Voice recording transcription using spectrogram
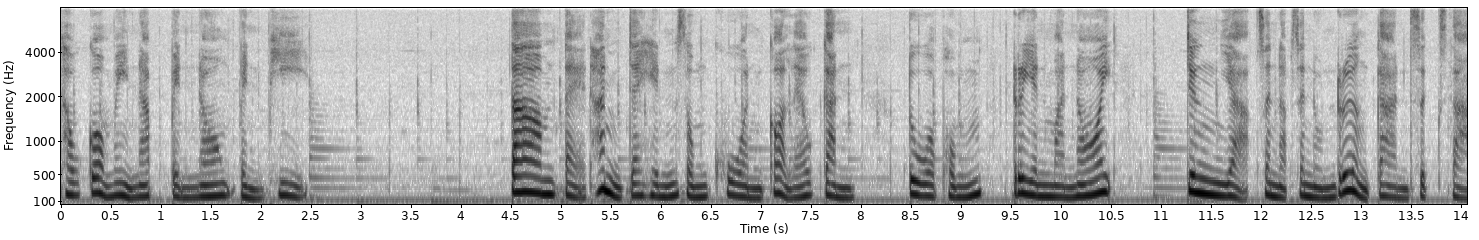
เขาก็ไม่นับเป็นน้องเป็นพี่ ตามแต่ท่านจะเห็นสมควรก็แล้วกัน ตัวผมเรียนมาน้อย จึงอยากสนับสนุนเรื่องการศึกษา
